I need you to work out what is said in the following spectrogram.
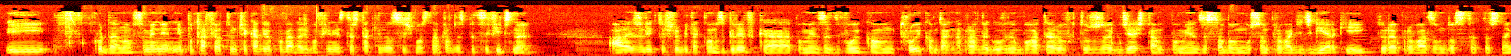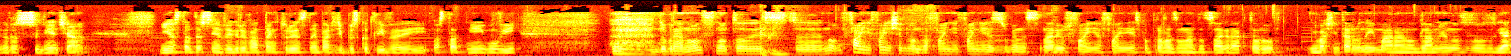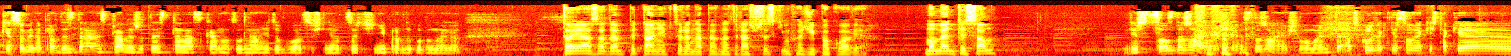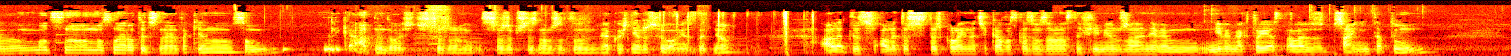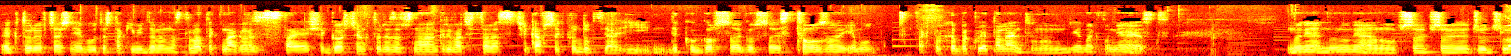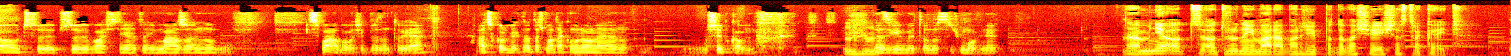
I kurde, no w sumie nie, nie potrafię o tym ciekawie opowiadać, bo film jest też taki dosyć mocno naprawdę specyficzny. Ale jeżeli ktoś robi taką zgrywkę pomiędzy dwójką, trójką tak naprawdę głównych bohaterów, którzy gdzieś tam pomiędzy sobą muszą prowadzić gierki, które prowadzą do ostatecznego rozstrzygnięcia i ostatecznie wygrywa ten, który jest najbardziej błyskotliwy i ostatni mówi "Ech, dobranoc, no to jest, e, no fajnie, fajnie się ogląda, fajnie, fajnie jest zrobiony scenariusz, fajnie, fajnie jest poprowadzona ta cała gra aktorów. I właśnie ta Rooney Mara, no dla mnie, no to jak ja sobie naprawdę zdałem sprawę, że to jest ta laska, no to dla mnie to było coś, nie, coś nieprawdopodobnego. To ja zadam pytanie, które na pewno teraz wszystkim chodzi po głowie. Momenty są? Wiesz co, zdarzają się, zdarzają się momenty, aczkolwiek nie są jakieś takie mocno, mocno erotyczne, takie no, są delikatne dość, szczerze, szczerze przyznam, że to jakoś nie ruszyło mnie zbytnio. Ale też, ale też, też kolejna ciekawostka związana z tym filmem, że nie wiem, nie wiem jak to jest, ale że Channing Tatum, który wcześniej był też takim idolem nastolatek, nagle staje się gościem, który zaczyna nagrywać w coraz ciekawszych produkcjach. I tylko gorsze, gorsze jest to, że jemu tak trochę brakuje talentu, no jednak to nie jest. No nie, no, no nie, no przy, przy Jude Law, czy przy właśnie tej Marze, no słabo się prezentuje, aczkolwiek no też ma taką rolę szybką, nazwijmy to dosyć umownie. A mnie od, od Rooney Mara bardziej podoba się jej siostra Kate,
